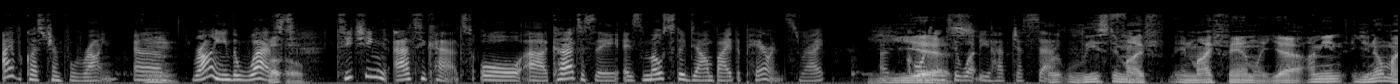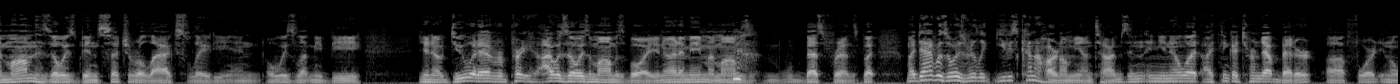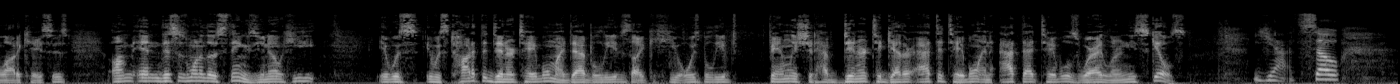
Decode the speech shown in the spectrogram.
I have a question for Ryan. Um, mm. Ryan, in the West, Uh-oh. teaching etiquette or uh, courtesy is mostly done by the parents, right? According yes. to what you have just said. Or at least in my in my family, yeah. I mean, you know, my mom has always been such a relaxed lady and always let me be you know, do whatever. Pretty, I was always a mama's boy. You know what I mean? My mom's best friends, but my dad was always really. He was kind of hard on me on times, and, and you know what? I think I turned out better uh, for it in a lot of cases. Um, and this is one of those things. You know, he. It was it was taught at the dinner table. My dad believes like he always believed families should have dinner together at the table, and at that table is where I learned these skills. Yeah. So,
